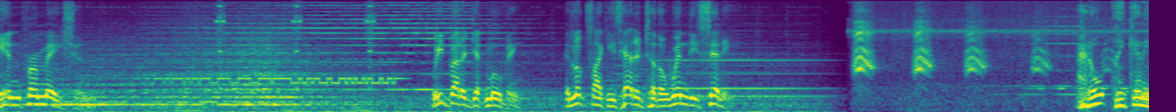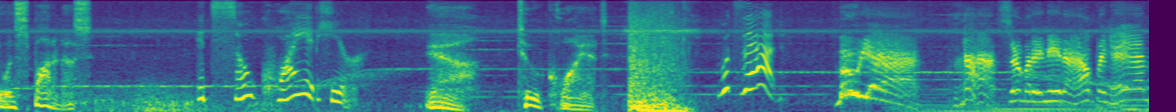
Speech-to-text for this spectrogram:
Information. We'd better get moving. It looks like he's headed to the Windy City. Don't think anyone spotted us. It's so quiet here. Yeah, too quiet. What's that? Booyah! Somebody need a helping hand?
